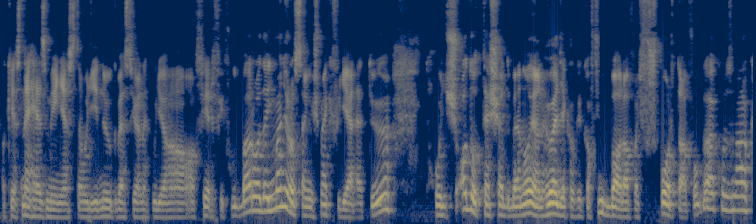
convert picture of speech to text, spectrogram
aki ezt nehezményezte, hogy így nők beszélnek ugye a férfi futballról, de így Magyarországon is megfigyelhető, hogy adott esetben olyan hölgyek, akik a futballal vagy sporttal foglalkoznak,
